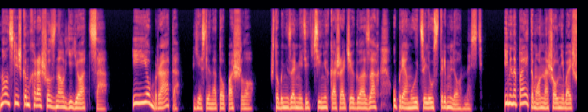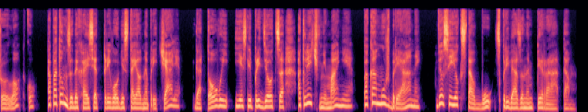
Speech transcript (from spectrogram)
но он слишком хорошо знал ее отца и ее брата, если на то пошло, чтобы не заметить в синих кошачьих глазах упрямую целеустремленность. Именно поэтому он нашел небольшую лодку, а потом, задыхаясь от тревоги, стоял на причале, готовый, если придется, отвлечь внимание, пока муж Брианы вез ее к столбу с привязанным пиратом.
